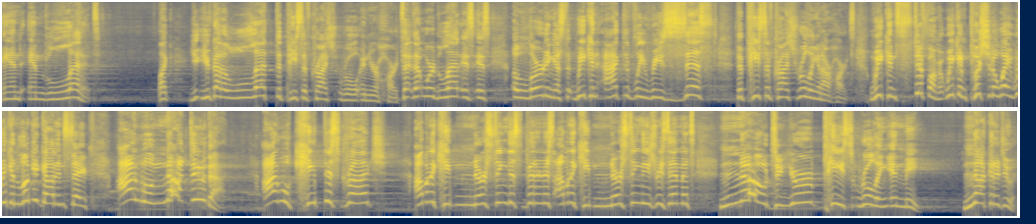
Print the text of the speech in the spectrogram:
And, and let it. Like, you, have got to let the peace of Christ rule in your heart. That, that word let is, is alerting us that we can actively resist the peace of Christ ruling in our hearts. We can stiff arm it, we can push it away. We can look at God and say, I will not do that. I will keep this grudge. I'm gonna keep nursing this bitterness. I'm gonna keep nursing these resentments. No to your peace ruling in me. Not gonna do it.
